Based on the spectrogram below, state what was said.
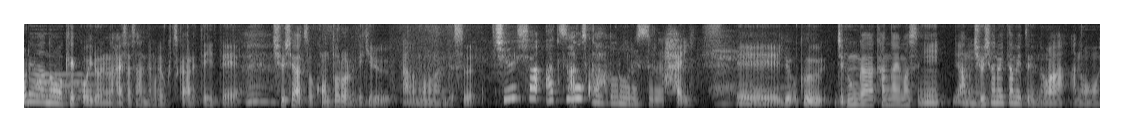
これはあの結構いろいろな歯医者さんでもよく使われていて、注射圧をコントロールできるあのものなんです。注射圧をコントロールする。はい。えー、よく自分が考えますに、あの注射の痛みというのは、あの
